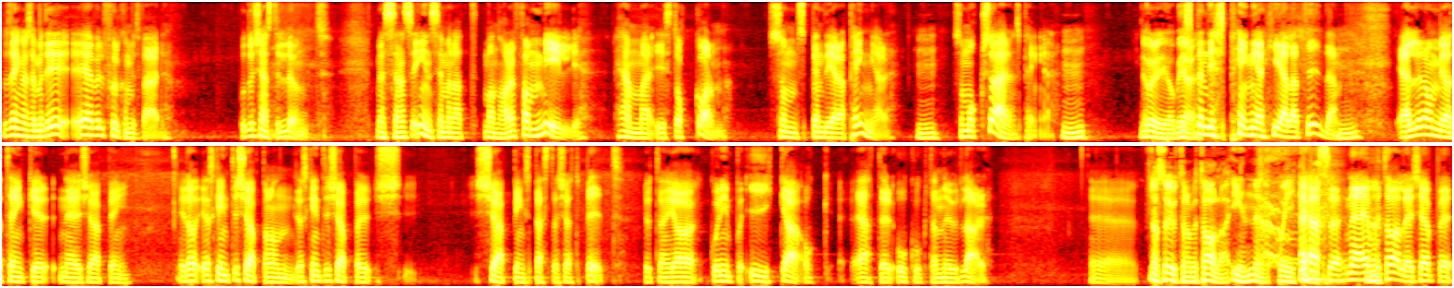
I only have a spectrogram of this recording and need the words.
Då tänker man så här, men det är väl fullkomligt värd. Och då känns det lugnt. Men sen så inser man att man har en familj hemma i Stockholm som spenderar pengar. Mm. Som också är ens pengar. Mm. Då är det Det jobbigare. spenderas pengar hela tiden. Mm. Eller om jag tänker när jag är i Köping, idag, jag ska inte köpa någon, jag ska inte köpa Kö- Köpings bästa köttbit, utan jag går in på ICA och äter okokta nudlar. Eh, Alltså utan att betala, inne på Ica. alltså, nej, jag betalar, jag köper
